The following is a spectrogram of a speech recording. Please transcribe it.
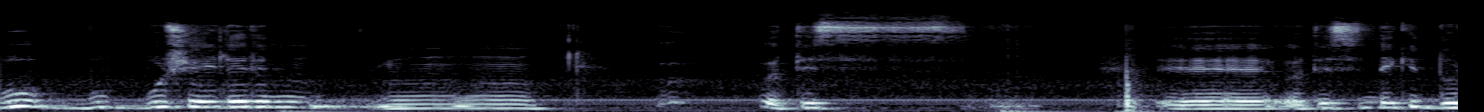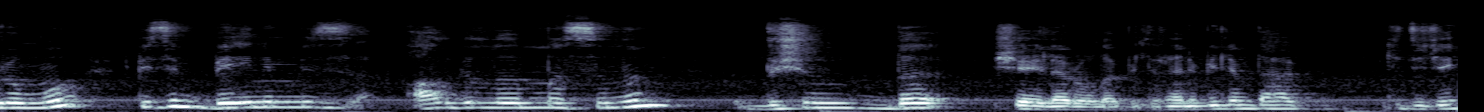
Bu bu, bu şeylerin hmm, ötesi e, ötesindeki durumu bizim beynimiz algılamasının dışında şeyler olabilir. Hani bilim daha gidecek,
